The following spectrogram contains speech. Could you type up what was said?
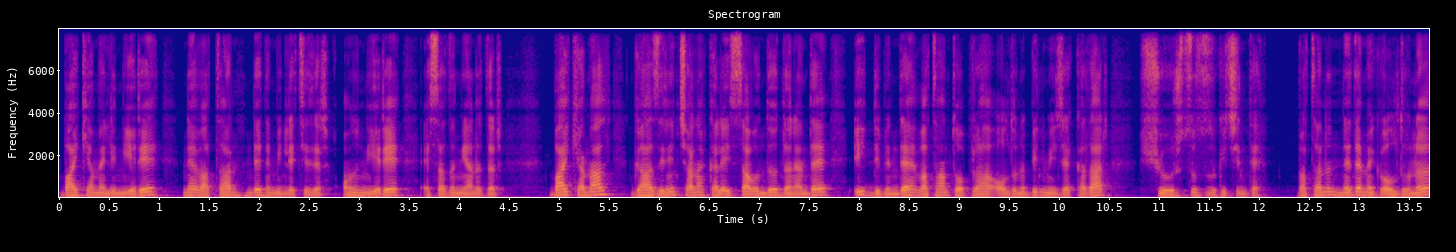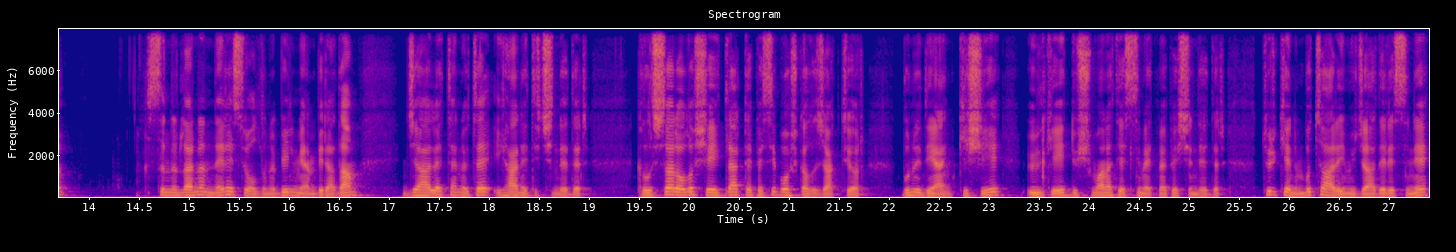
Bay Kemal'in yeri ne vatan ne de milletidir. Onun yeri Esad'ın yanıdır. Bay Kemal, Gazi'nin Çanakkale'yi savunduğu dönemde İdlib'inde vatan toprağı olduğunu bilmeyecek kadar şuursuzluk içinde vatanın ne demek olduğunu, sınırlarının neresi olduğunu bilmeyen bir adam cehaleten öte ihanet içindedir. Kılıçdaroğlu şehitler tepesi boş kalacak diyor. Bunu diyen kişiyi ülkeyi düşmana teslim etme peşindedir. Türkiye'nin bu tarihi mücadelesini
